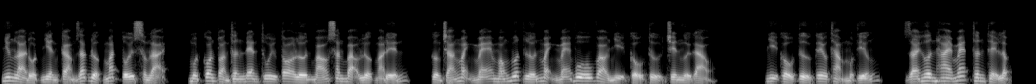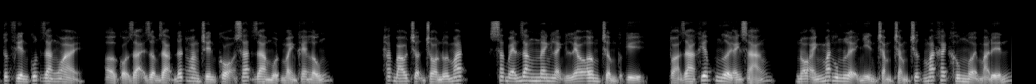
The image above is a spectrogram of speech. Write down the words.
nhưng là đột nhiên cảm giác được mắt tối sầm lại, một con toàn thân đen thui to lớn báo săn bạo lược mà đến, cường tráng mạnh mẽ móng vuốt lớn mạnh mẽ vô vào nhị cầu tử trên người gạo nhị cầu tử kêu thảm một tiếng, dài hơn hai mét thân thể lập tức phiên cút ra ngoài, ở cỏ dại rậm rạp đất hoang trên cọ sát ra một mảnh khe hống. Hắc báo trận tròn đôi mắt, sắc bén răng nanh lạnh leo âm trầm cực kỳ, tỏa ra khiếp người ánh sáng, nó ánh mắt hung lệ nhìn chằm chằm trước mắt khách không mời mà đến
